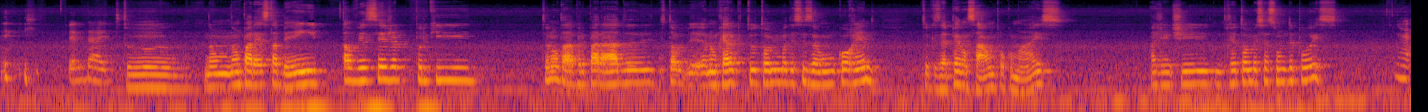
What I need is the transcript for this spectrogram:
Verdade. Tu não, não parece estar bem e talvez seja porque tu não estava preparada e tu tal- eu não quero que tu tome uma decisão correndo. Se tu quiser pensar um pouco mais, a gente retoma esse assunto depois. É,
